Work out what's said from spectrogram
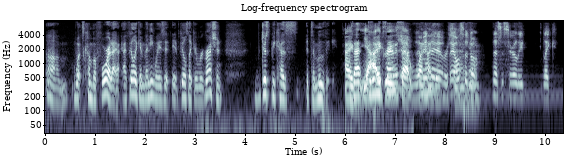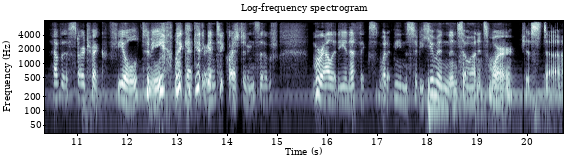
um, what's come before it. I, I feel like in many ways it, it feels like a regression just because it's a movie. I Does that- yeah, that I agree sense? with that one hundred percent. I mean, they, they also percent. don't necessarily like have the Star Trek feel to me, like That's getting true. into questions of morality and ethics and what it means to be human and so on. It's more just uh,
